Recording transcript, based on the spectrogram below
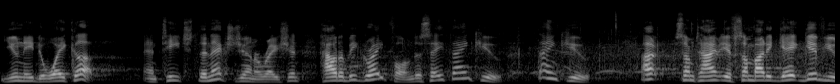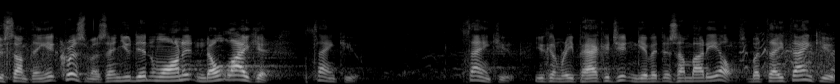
You, need to wake up and teach the next generation how to be grateful and to say thank you. Thank you. Uh, sometimes if somebody gave, give you something at Christmas and you didn't want it and don't like it, thank you. Thank you. You can repackage it and give it to somebody else, but they thank you.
